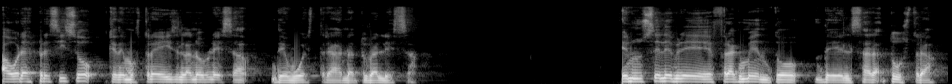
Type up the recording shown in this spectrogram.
Ahora es preciso que demostréis la nobleza de vuestra naturaleza. En un célebre fragmento del Zaratustra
